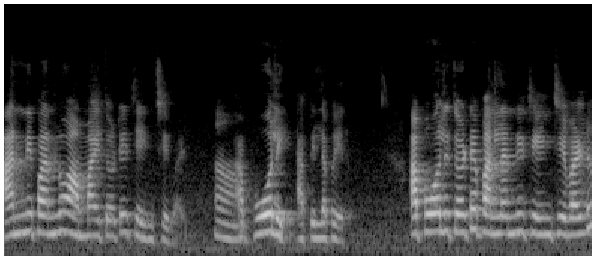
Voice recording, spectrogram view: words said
అన్ని పనులు ఆ అమ్మాయితోటే చేయించేవాళ్ళు. ఆ, పోలి ఆ పిల్ల పేరు. ఆ పోలితోటే పనులన్నీ చేయించేవాళ్ళు.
